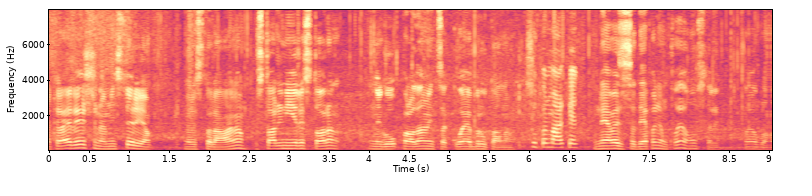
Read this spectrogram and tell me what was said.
Na kraju rešena misterija restorana. U stvari nije restoran, nego prodavnica koja je brutalna. Supermarket, Nema veze sa deponijom. Koja je ovo? Koja je ovo blok?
